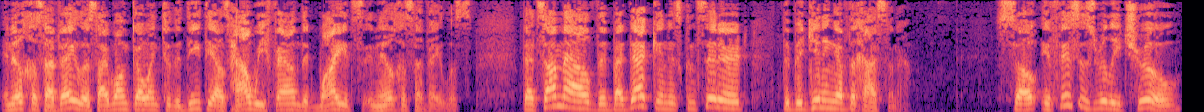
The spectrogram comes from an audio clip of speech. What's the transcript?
in Hilchas Havelus, I won't go into the details how we found it, why it's in Hilchas Havelus, that somehow the Badekin is considered the beginning of the chasana. So if this is really true,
